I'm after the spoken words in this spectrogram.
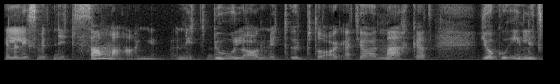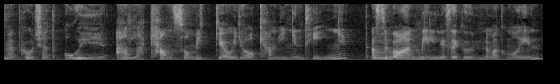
Eller liksom ett nytt sammanhang, ett nytt bolag, nytt uppdrag. Att jag märker att jag går in lite med approach att oj, alla kan så mycket och jag kan ingenting. Alltså är bara en millisekund när man kommer in.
